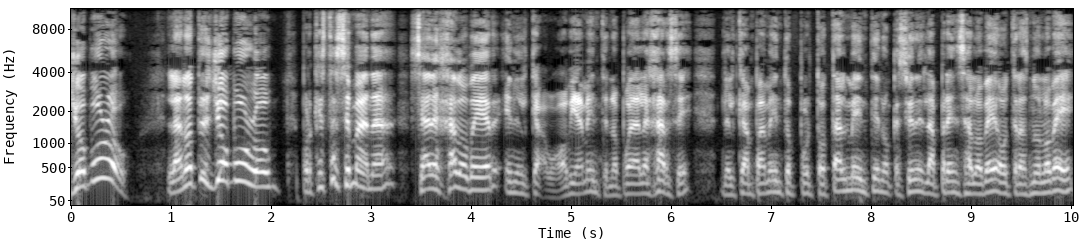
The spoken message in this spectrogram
Joe Burrow la nota es Joe Burrow, porque esta semana se ha dejado ver en el obviamente no puede alejarse del campamento por totalmente, en ocasiones la prensa lo ve, otras no lo ve,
